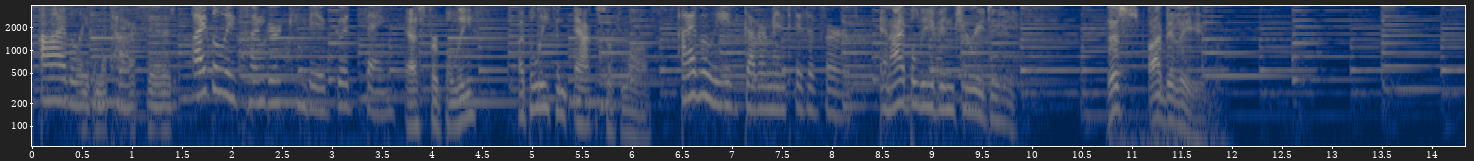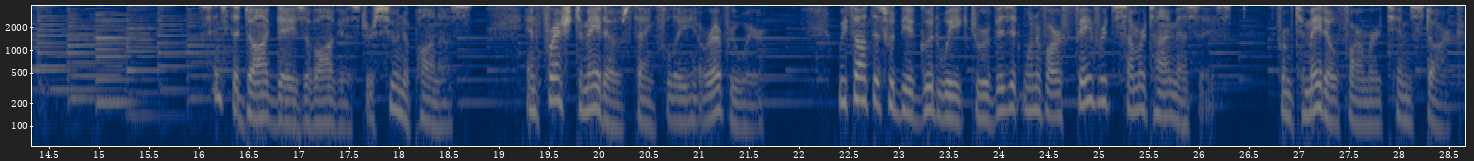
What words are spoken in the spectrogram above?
I believe in the power of food. I believe hunger can be a good thing. As for belief, I believe in acts of love. I believe government is a verb. And I believe in jury duty. This I believe. Since the dog days of August are soon upon us, and fresh tomatoes, thankfully, are everywhere, we thought this would be a good week to revisit one of our favorite summertime essays from tomato farmer Tim Stark.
